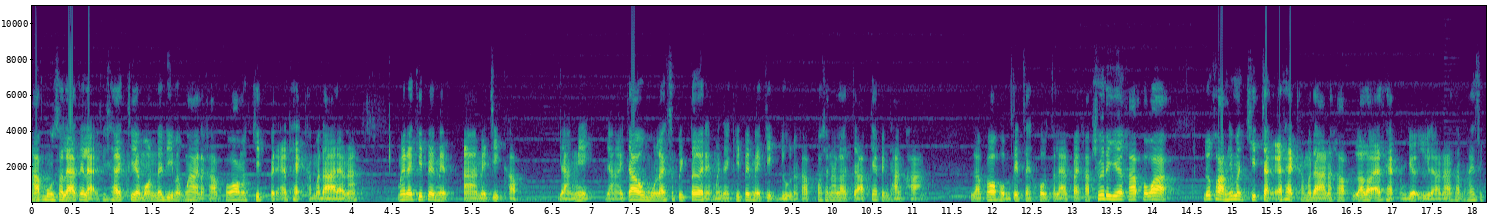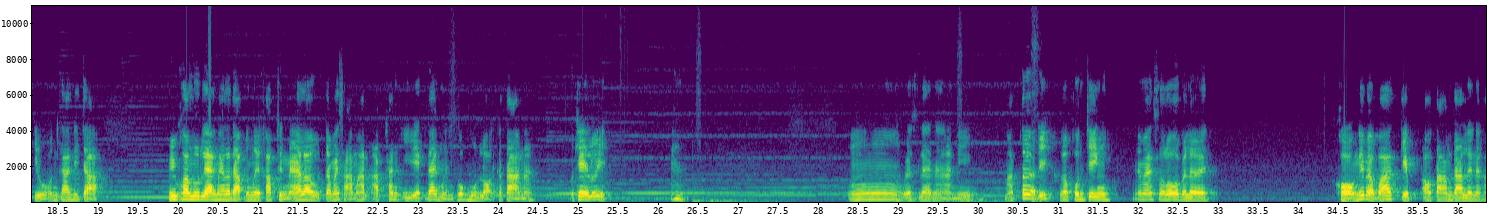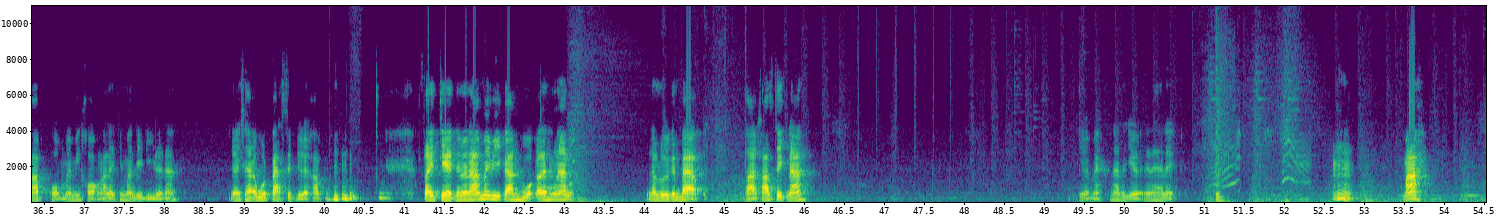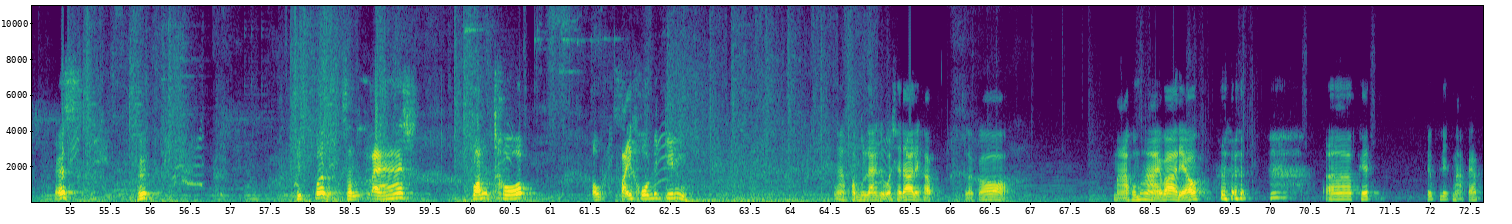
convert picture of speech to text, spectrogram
Half Moon Slash นี่แหละที่ใช้เคลียร์มอนได้ดีมากๆนะครับ เพราะว่ามันคิดเป็น Attack ธรรมดาแล้วนะ ไม่ได้คิดเป็นเมจิกครับ อย่างนี้อย่างไอ้เจ้า Moonlight Splitter เนี่ยมันยังคิดเป็นเมจิกอยู่นะครับ เพราะฉะนั้นเราจะอัพแค่เป็นทางผ่าน แล้วก็ผมติดไซโคนสแลชไปครับ ช่วยได้เยอะครับ เพราะว่าด้วยความที่มันคิดจาก Attack ธรรมดานะครับ แล้วเรา Attack มันเยอะอยู่แล้วนะทำให้สกิลค่อนข้างที่จะมีความรุนแรงในระดับนึงเลยครับ ถึงแม้เราจะไม่สามารถอัพขั้น EX ได้เหมือนพวก Moon Lord ก็ตามนะ โอเคลุย อืมเวสแลนด์นะอันนี้มาสเตอร์ดิ เราคนจริงใช่ไหมโซโล่ไปเลย ของนี่แบบว่าเก็บเอาตามดันเลยนะครับ ผมไม่มีของอะไรที่มันดีๆเลยนะ ยังใช้อาวุธ 80 อยู่เลยครับ ใส่เจ็ดอยู่เลยนะ ไม่มีการบวกอะไรทั้งนั้น เราลุยกันแบบสายคลาสสิกนะ เยอะไหมน่าจะเยอะแน่ๆเลย มาเอสฮึด ริปเปิลสแลชฟรอนชอปเอาไซโคนไปกินความรุนแรงถือว่าใช้ได้เลยครับ แล้วก็ หมาผมหายว่าเดี๋ยวเออเพชรเรียกหมาแป๊บ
